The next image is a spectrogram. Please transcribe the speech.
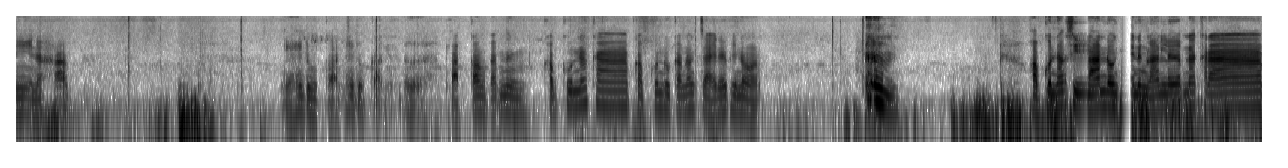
นี่นะครับ เดี๋ยวให้ดูก่อนให้ดูก่อน เออ ปรับกล้องแป๊บหนึ่งขอบคุณนะครับ ขอบคุณทุกกำลังใจด้วยพี่น้องขอบคุณทั้งสี่ล้านดวงใจหนึ่งล้านเลิฟนะครับ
